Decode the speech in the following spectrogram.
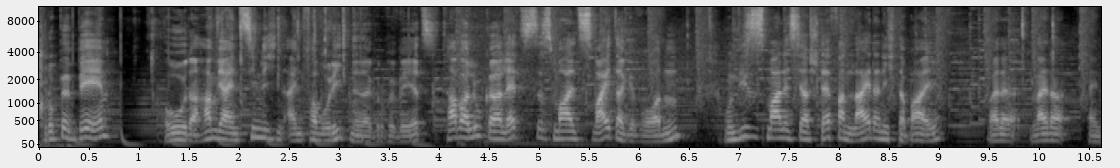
Gruppe B. Oh, da haben wir einen ziemlichen, einen Favoriten in der Gruppe B jetzt. Tabaluka, letztes Mal Zweiter geworden. Und dieses Mal ist ja Stefan leider nicht dabei, weil er leider ein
